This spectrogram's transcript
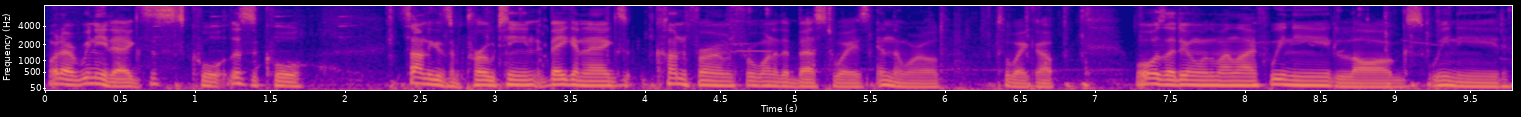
Whatever, we need eggs. This is cool. This is cool. It's time to get some protein. Bacon and eggs confirmed for one of the best ways in the world to wake up. What was I doing with my life? We need logs. We need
